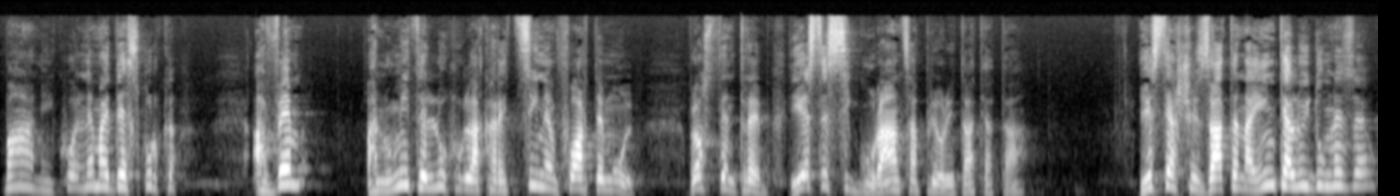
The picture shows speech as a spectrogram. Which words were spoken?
banii, cu ne mai descurcă. Avem anumite lucruri la care ținem foarte mult. Vreau să te întreb, este siguranța prioritatea ta? Este așezată înaintea lui Dumnezeu?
